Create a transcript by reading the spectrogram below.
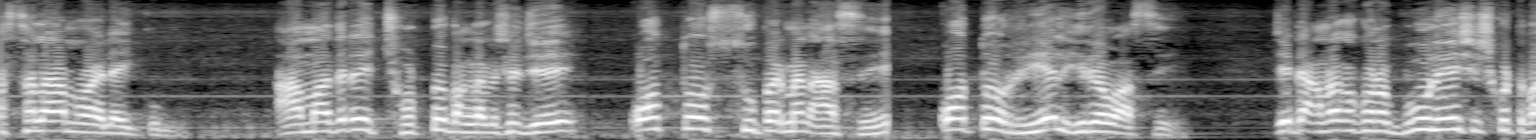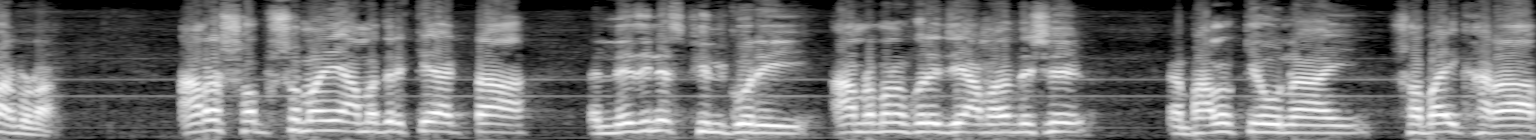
আসসালামু আলাইকুম। আমাদের এই ছোট্ট বাংলাদেশে যে কত সুপারম্যান আছে, কত রিয়েল হিরো আছে, যেটা আমরা কখনো গুণে শেষ করতে পারব না। আমরা সব সময় আমাদেরকে একটা লেজিনেস ফিল করি। আমরা মনে করি যে আমাদের দেশে ভালো কেউ নাই, সবাই খারাপ,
